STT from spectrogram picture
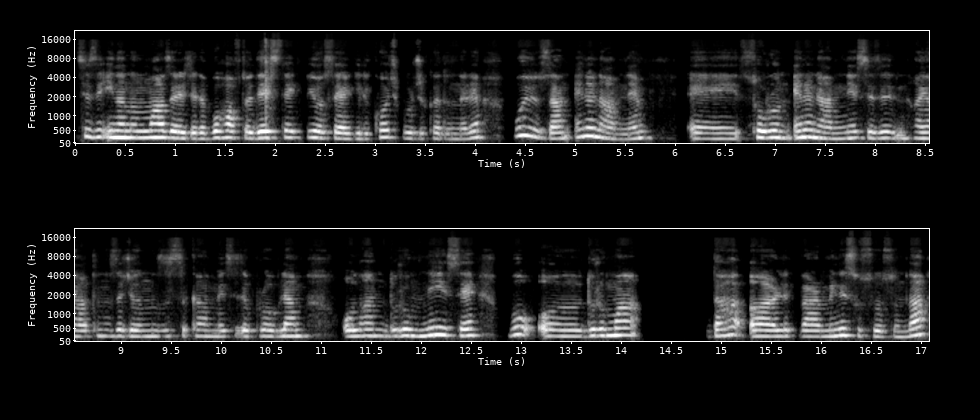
sizi inanılmaz derecede bu hafta destekliyor sevgili Koç burcu kadınları. Bu yüzden en önemli eee, sorun, en önemli sizin hayatınızda canınızı sıkan ve size problem olan durum neyse bu o, duruma daha ağırlık vermeniz hususunda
